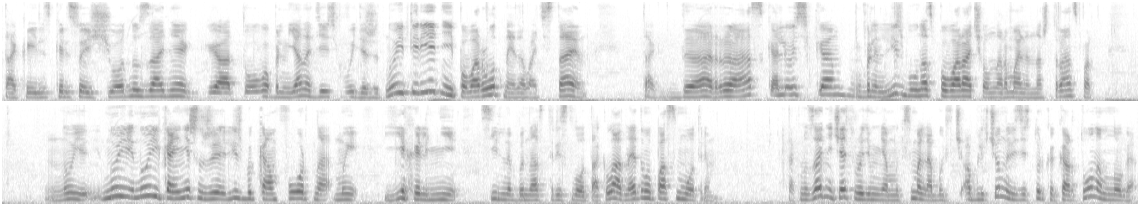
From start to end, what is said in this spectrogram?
Так, и колесо еще одно заднее. Готово. Блин, я надеюсь, выдержит. Ну и передние, и поворотные давайте ставим. Так, да, раз колесико. Блин, лишь бы у нас поворачивал нормально наш транспорт. Ну и, ну, и, ну и, конечно же, лишь бы комфортно мы ехали, не сильно бы нас трясло. Так, ладно, это мы посмотрим. Так, ну задняя часть вроде у меня максимально облегч облегченная, здесь только картона много.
